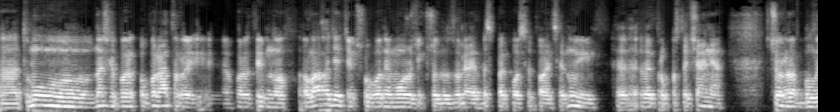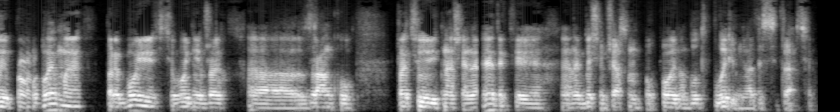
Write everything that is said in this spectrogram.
Е, Тому наші опер- оператори оперативно лагодять, якщо вони можуть, якщо дозволяє безпекова ситуація. Ну і е, електропостачання. Вчора були проблеми, перебої. Сьогодні вже е, зранку працюють наші енергетики. Найближчим часом повинна бути вирівнюватися ситуація.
